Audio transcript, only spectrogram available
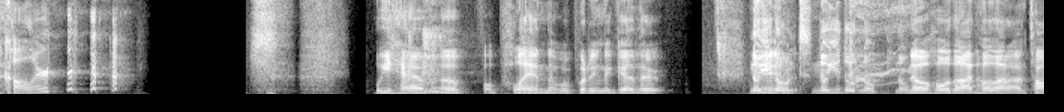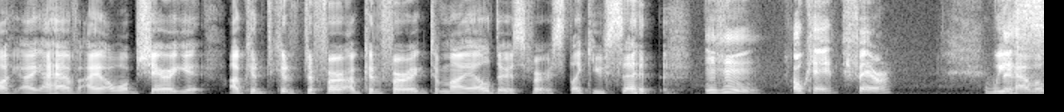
have- collar. We have a, a plan that we're putting together No, you And- don't. No, you don't. No, no. no hold on hold on i'm talking i, I have I, i'm sharing it i'm con- con- defer i'm conferring to my elders first like you said Mm-hmm. Okay, fair. we This have a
